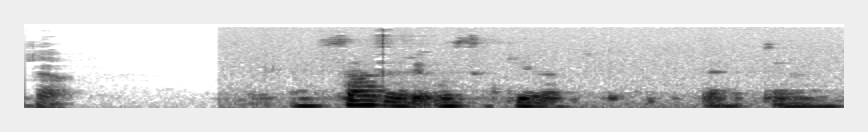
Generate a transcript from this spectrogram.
Yeah. I saw that it was a gift. That um,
